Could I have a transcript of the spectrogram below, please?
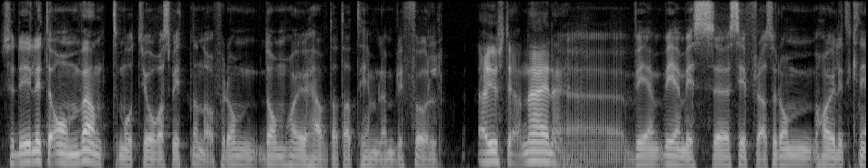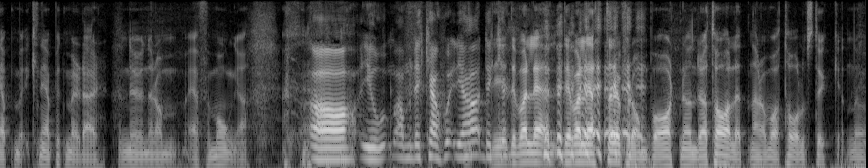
Så det är lite omvänt mot Jehovas vittnen då, för de, de har ju hävdat att himlen blir full Ja just det, nej nej. eh, vid, en, vid en viss eh, siffra, så de har ju lite knep, knepigt med det där nu när de är för många. Ja, jo, ja, men det kanske, ja det, Det, det, var, lä, det var lättare för dem på 1800-talet när de var 12 stycken. Då,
